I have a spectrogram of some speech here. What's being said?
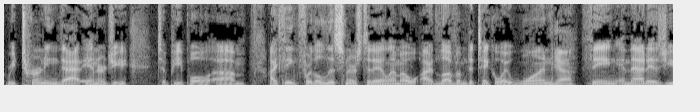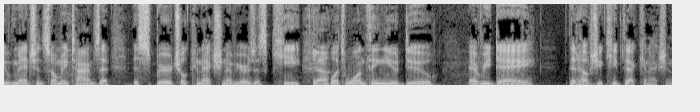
returning that energy to people um, i think for the listeners today Alema, i'd love them to take away one Yeah. thing and that is you've mentioned so many times that the spiritual connection of yours is key Yeah. what's one thing you do every day that helps you keep that connection.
